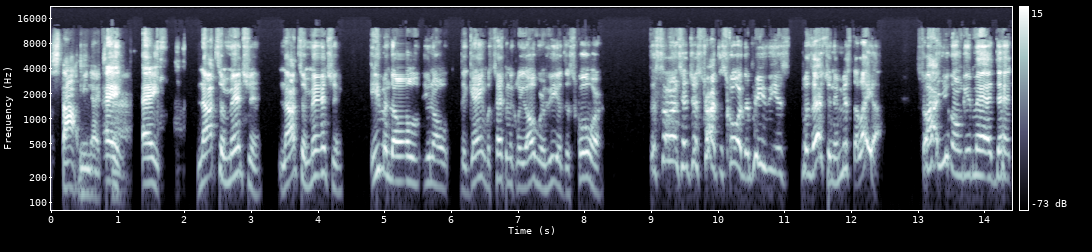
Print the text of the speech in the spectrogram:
Stop me next Hey. time. Hey, not to mention, not to mention, even though you know the game was technically over via the score, the Suns had just tried to score the previous possession and missed the layup. So how you gonna get mad that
